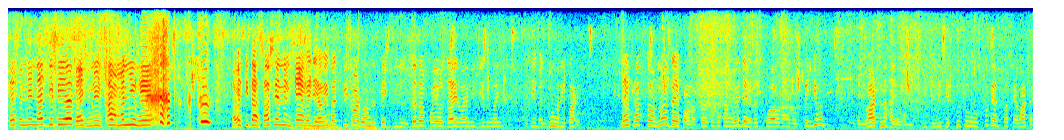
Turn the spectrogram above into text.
ભેંસની નાખી દીધી હે ભેંસની ખાવા મન્યું હે હવે કીધા સરસે ને ક્યાંય જાય હવે બધ પીતવાડું આંધું થઈ ગયું. ગદા પાયો જાહેર વાવી જીરું વાવી. પછી બધ ભૂંગળી પડે. જાય ખાત તો ન જાય પણ તો કદાચ આમ હોય જાય રસકો આવડો આવડો થઈ ગયો હજી વાટ ના ખાયો બીજી નીચે ફૂટું ફૂટે ને પછી વાટે.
